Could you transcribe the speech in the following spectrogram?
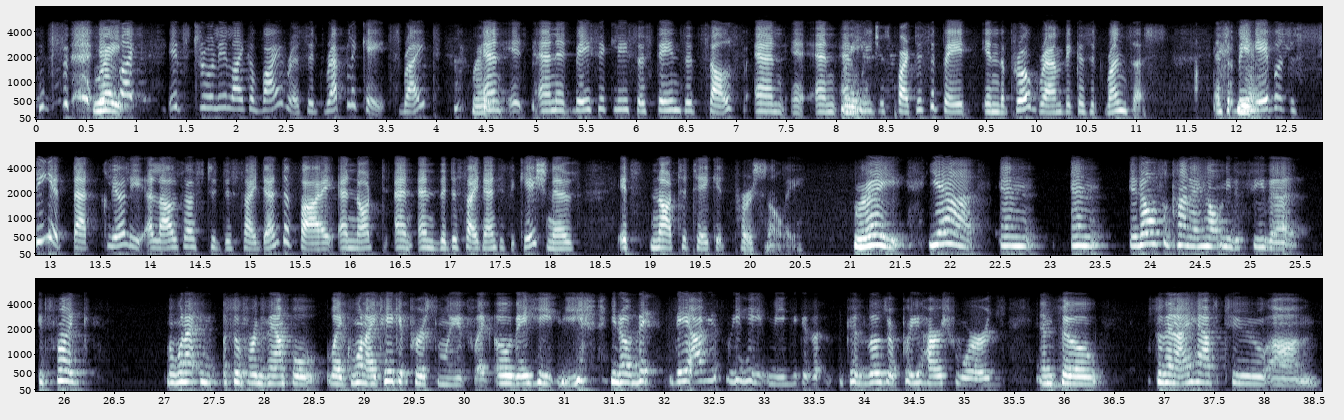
Right. it's like it's truly like a virus. It replicates, right? Right. And it and it basically sustains itself and and and right. we just participate in the program because it runs us. And so being yes. able to see it that clearly allows us to disidentify and not and, and the disidentification is it's not to take it personally. Right. Yeah. And and it also kind of helped me to see that it's like but when I so for example, like when I take it personally, it's like, oh, they hate me. You know, they they obviously hate me because because those are pretty harsh words. And so so then I have to um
